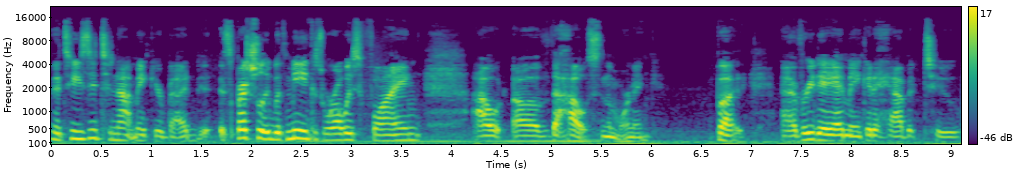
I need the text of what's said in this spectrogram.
It's easy to not make your bed, especially with me because we're always flying out of the house in the morning. But every day I make it a habit to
